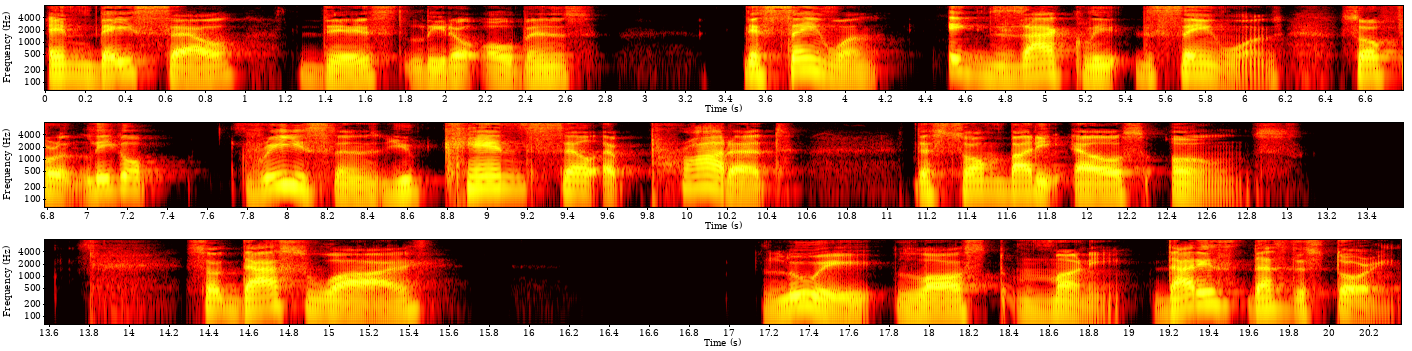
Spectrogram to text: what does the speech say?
And they sell these little ovens the same one exactly the same ones. So for legal reasons you can't sell a product that somebody else owns. So that's why Luis lost money. That is that's the story.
